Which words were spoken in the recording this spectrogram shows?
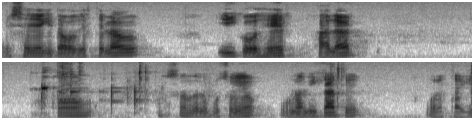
que se haya quitado de este lado y coger jalar con ¿dónde lo puso yo? un alicate bueno está aquí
